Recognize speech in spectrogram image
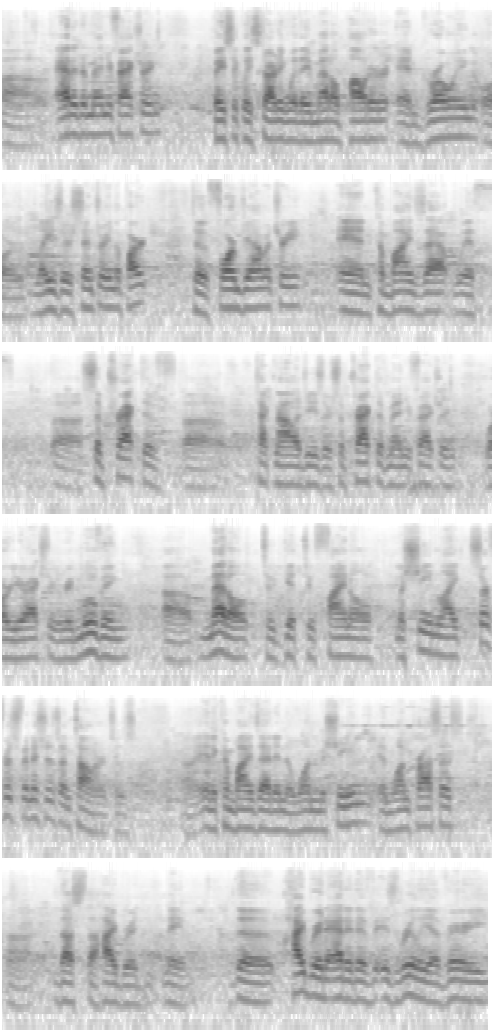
uh, additive manufacturing, basically starting with a metal powder and growing or laser sintering the part to form geometry and combines that with uh, subtractive uh, technologies or subtractive manufacturing where you're actually removing uh, metal to get to final machine-like surface finishes and tolerances. Uh, and it combines that into one machine in one process, uh, thus the hybrid name. The hybrid additive is really a very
